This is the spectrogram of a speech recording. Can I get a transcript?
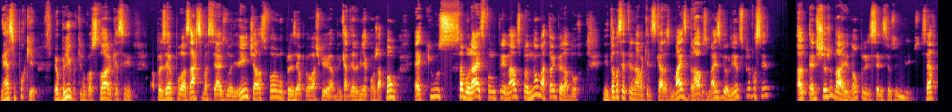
Né? Assim, por quê? Eu brigo aqui no consultório que, assim, por exemplo, as artes marciais do Oriente, elas foram, por exemplo, eu acho que a brincadeira minha com o Japão é que os samurais foram treinados para não matar o imperador. Então você treinava aqueles caras mais bravos, mais violentos, para você eles te ajudarem, não para eles serem seus inimigos, certo?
